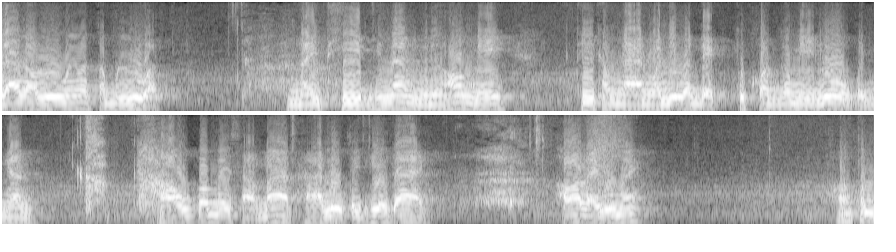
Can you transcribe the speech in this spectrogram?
แล้วเรารู้ไหมว่าตำรวจ ในทีมที่นั่งอยู่ในห้องนี้ ที่ทำงานวันนี้วันเด็กทุกคนก็มีลูกเหมือนกันครับเขาก็ไม่สามารถพาลูกไปเที่ยวได้ เพราะอะไรรู้ไหมเพราะต้อง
